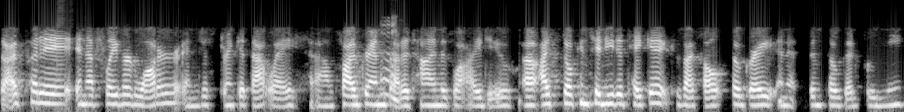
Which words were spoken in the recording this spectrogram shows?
So I put it in a flavored water and just drink it that way. Um, five grams Hmm. at a time is what I do. Uh, I still continue to take it because I felt so great and it's been so good for me.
